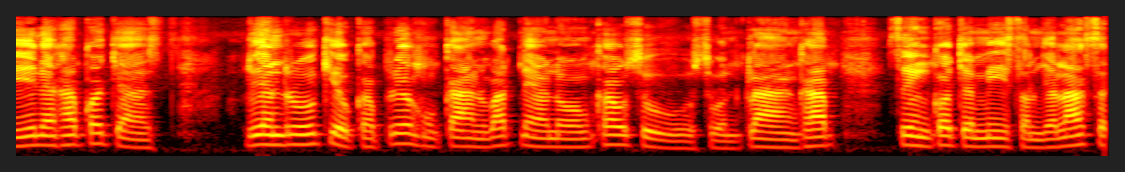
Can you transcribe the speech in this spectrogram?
นี้นะครับก็จะเรียนรู้เกี่ยวกับเรื่องของการวัดแนวโน้มเข้าสู่ส่วนกลางครับ ซึ่งก็จะมีสัญลักษณ์แส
